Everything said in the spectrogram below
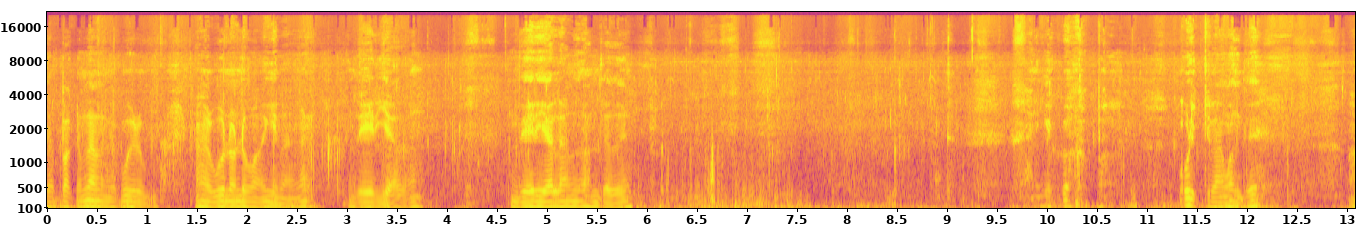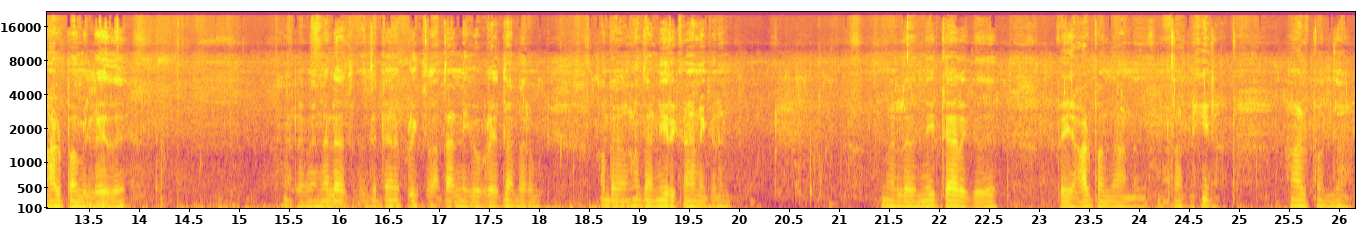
இந்த பக்கம் தான் நாங்கள் வீடு நாங்கள் வீடு ஒன்று வாங்கினாங்க. இந்த ஏரியா தான் இந்த ஏரியாவில் வந்தது. இங்கே குளிக்கலாம் வந்து. ஆழ்பம் இல்லை இது. நல்ல நல்ல திட்டம் குளிக்கலாம். தண்ணி கூட தான் வரும் அந்த பக்கம் தண்ணி இருக்கான்னு நினைக்கிறேன். நல்ல நீட்டாக இருக்குது. இப்போ யாழ்ப்பம் தான் தண்ணி ஆழ்பம் தான்.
